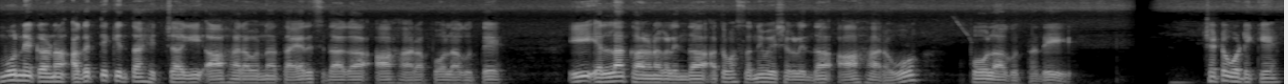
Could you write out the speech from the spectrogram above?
ಮೂರನೇ ಕಾರಣ, ಅಗತ್ಯಕ್ಕಿಂತ ಹೆಚ್ಚಾಗಿ ಆಹಾರವನ್ನು ತಯಾರಿಸಿದಾಗ ಆಹಾರ ಪೋಲಾಗುತ್ತೆ. ಈ ಎಲ್ಲ ಕಾರಣಗಳಿಂದ ಅಥವಾ ಸನ್ನಿವೇಶಗಳಿಂದ ಆಹಾರವು ಪೋಲಾಗುತ್ತದೆ. ಚಟುವಟಿಕೆ,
